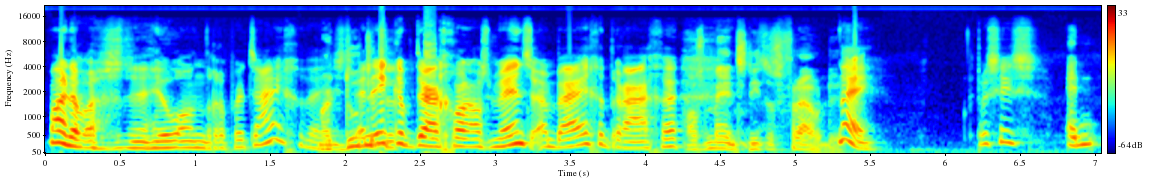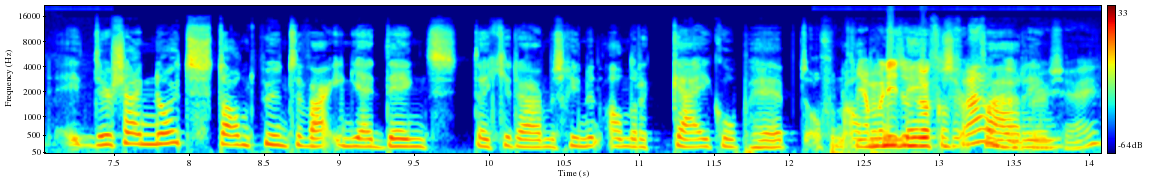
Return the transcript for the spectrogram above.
Maar dan was het een heel andere partij geweest. En ik het- heb daar gewoon als mens aan bijgedragen. als mens, niet als vrouw dus? Nee, precies. En er zijn nooit standpunten waarin jij denkt dat je daar misschien een andere kijk op hebt of een andere Ja, maar niet omdat per se.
